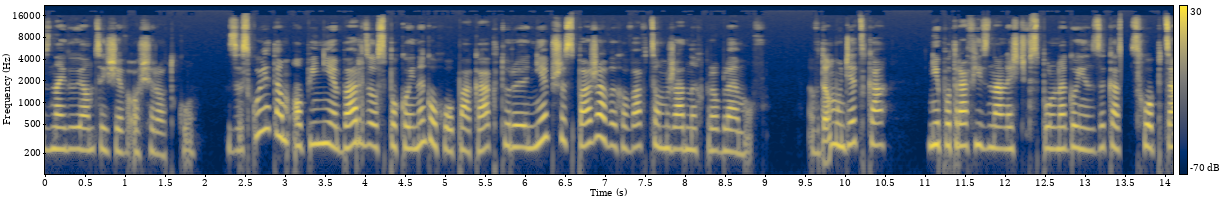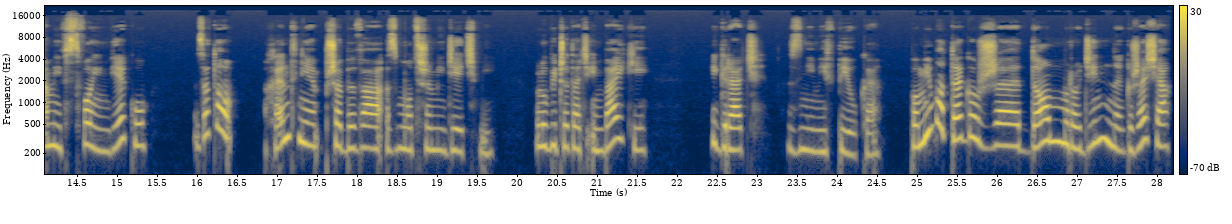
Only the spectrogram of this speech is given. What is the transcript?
znajdującej się w ośrodku. Zyskuje tam opinię bardzo spokojnego chłopaka, który nie przysparza wychowawcom żadnych problemów. W domu dziecka nie potrafi znaleźć wspólnego języka z chłopcami w swoim wieku, za to chętnie przebywa z młodszymi dziećmi. Lubi czytać im bajki i grać z nimi w piłkę. Pomimo tego, że dom rodzinny Grzesia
